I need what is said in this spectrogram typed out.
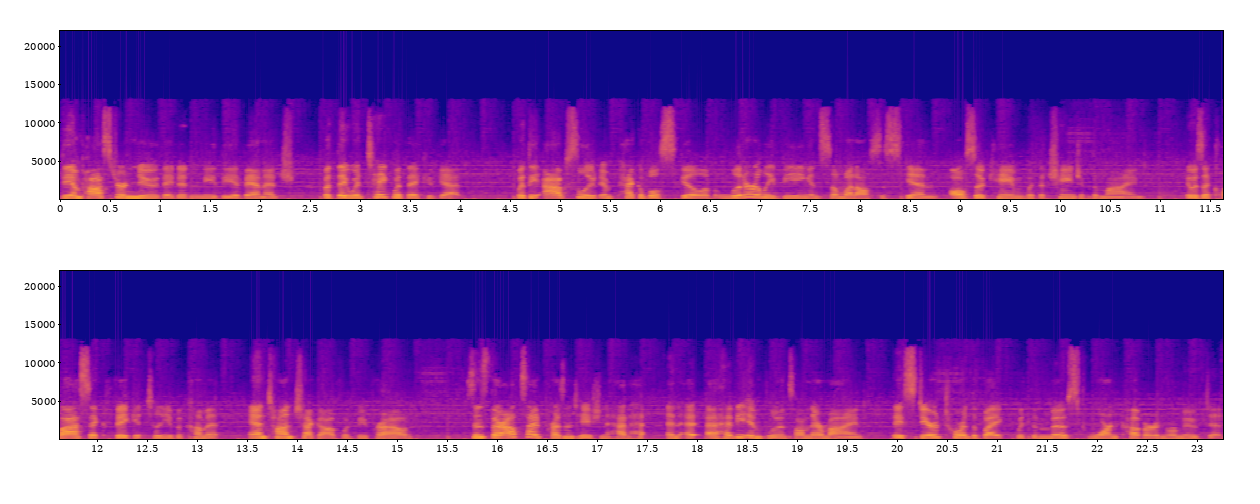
The imposter knew they didn't need the advantage, but they would take what they could get. With the absolute impeccable skill of literally being in someone else's skin also came with a change of the mind. It was a classic fake it till you become it. Anton Chekhov would be proud. Since their outside presentation had an, a heavy influence on their mind, they steered toward the bike with the most worn cover and removed it.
